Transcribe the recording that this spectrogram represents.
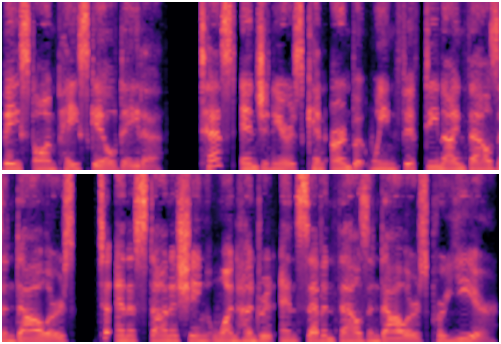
Based on PayScale data, test engineers can earn between $59,000 to an astonishing $107,000 per year,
